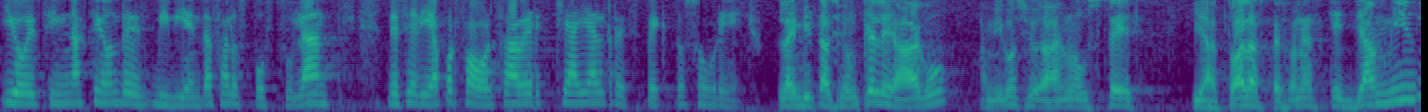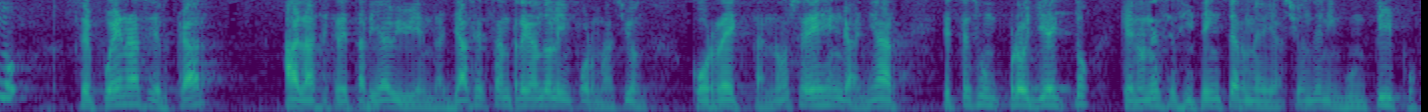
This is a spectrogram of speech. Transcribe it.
y o designación de viviendas a los postulantes. Desearía, por favor, saber qué hay al respecto sobre ello. La invitación que le hago, amigo ciudadano, a usted y a todas las personas que ya mismo se pueden acercar a la Secretaría de Vivienda. Ya se está entregando la información correcta, no se deje engañar. Este es un proyecto que no necesita intermediación de ningún tipo,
